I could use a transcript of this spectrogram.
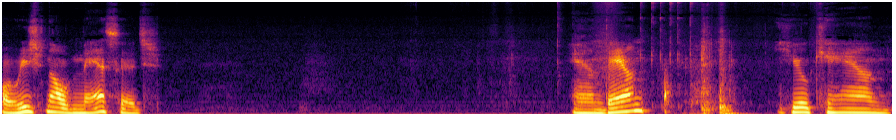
original message and then you can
